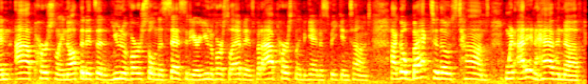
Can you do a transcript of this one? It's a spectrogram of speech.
And I personally, not that it's a universal necessity or universal evidence, but I personally began to speak in tongues. I go back to those times when I didn't have enough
